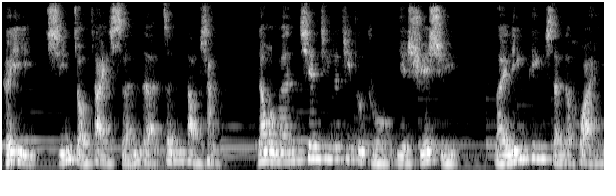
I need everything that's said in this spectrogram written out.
可以行走在神的真道上，让我们先进的基督徒也学习来聆听神的话语，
